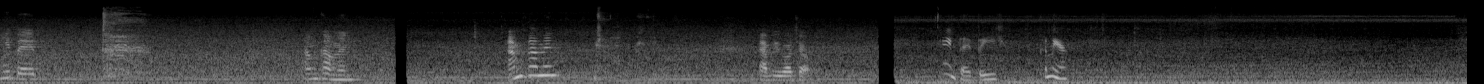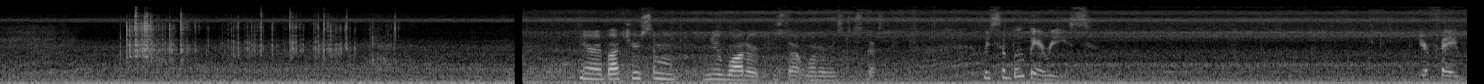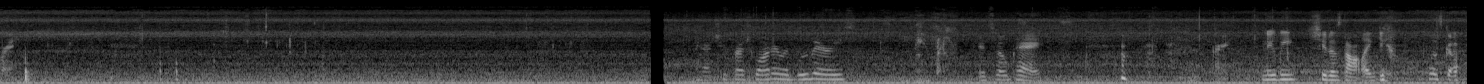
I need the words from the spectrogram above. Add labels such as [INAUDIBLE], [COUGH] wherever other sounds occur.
Hey, babe. I'm coming. I'm coming. Abby, watch out. Hey, baby. Come here. Here, I bought you some new water because that water was disgusting. With some blueberries. Your favorite. I got you fresh water with blueberries. It's okay. [LAUGHS] Alright, newbie, she does not like you. Let's go.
